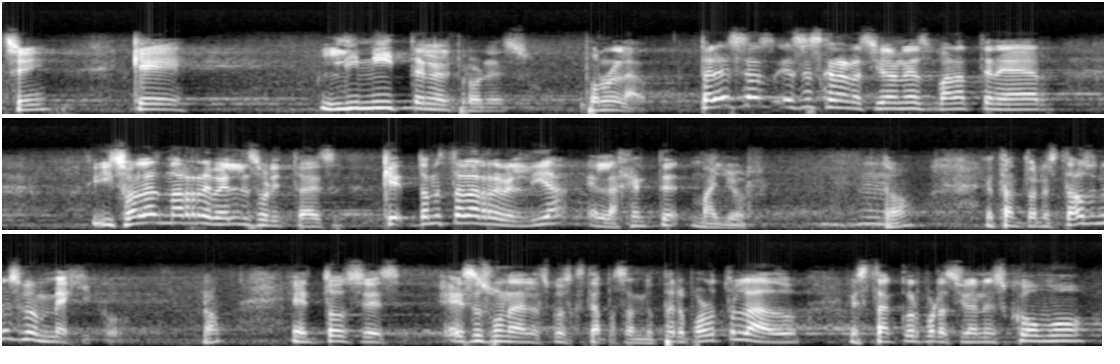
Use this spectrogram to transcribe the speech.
¿sí? que limiten el progreso, por un lado. Pero esas, esas generaciones van a tener y son las más rebeldes ahorita. Es, ¿qué, ¿Dónde está la rebeldía? En la gente mayor, ¿no? Tanto en Estados Unidos como en México. ¿No? Entonces, eso es una de las cosas que está pasando. Pero por otro lado, están corporaciones como,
